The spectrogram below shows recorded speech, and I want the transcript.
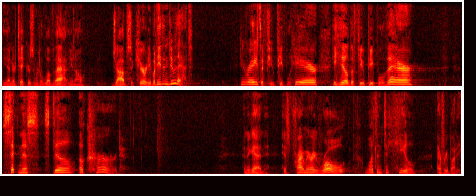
The undertakers would have loved that, you know, job security, but he didn't do that. He raised a few people here, he healed a few people there sickness still occurred. And again, his primary role wasn't to heal everybody.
